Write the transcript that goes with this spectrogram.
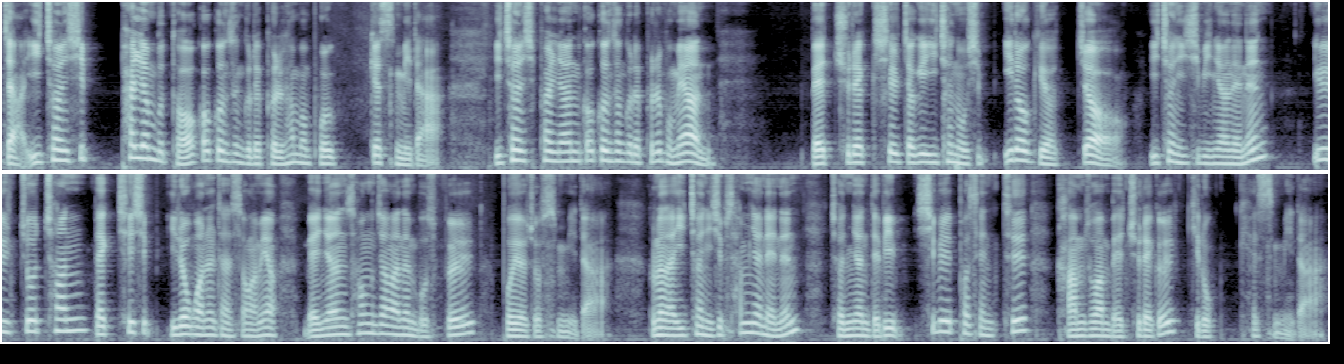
자, 2018년부터 꺾은 선 그래프를 한번 보겠습니다. 2018년 꺾은 선 그래프를 보면 매출액 실적이 2051억이었죠. 2022년에는 1조 1171억 원을 달성하며 매년 성장하는 모습을 보여줬습니다. 그러나 2023년에는 전년 대비 11% 감소한 매출액을 기록했습니다.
